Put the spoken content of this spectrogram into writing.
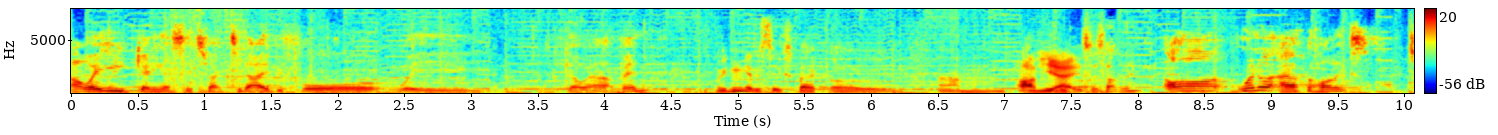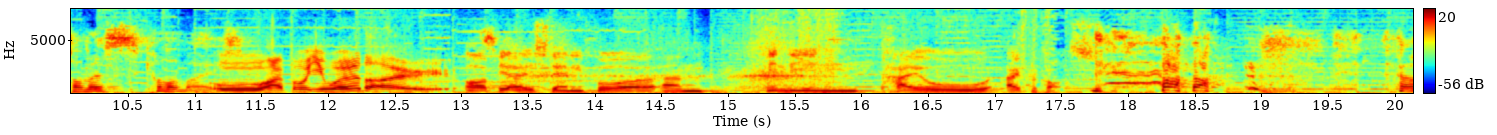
Are we getting a six pack today before we go out, Ben? We can get a six pack of um, RPAs or something? Oh, we're not alcoholics, Thomas. Come on, mate. Oh, I thought you were though. IPA is standing for um, Indian Pale Apricots. How,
